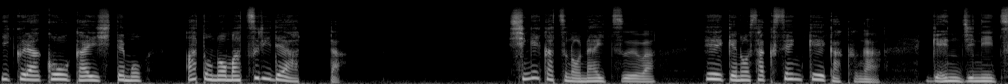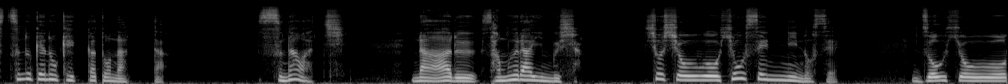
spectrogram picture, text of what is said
いくら後悔しても後の祭りであった。重勝の内通は平家の作戦計画が源氏に筒抜けの結果となった。すなわち名ある侍武者諸将を氷船に乗せ増票を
